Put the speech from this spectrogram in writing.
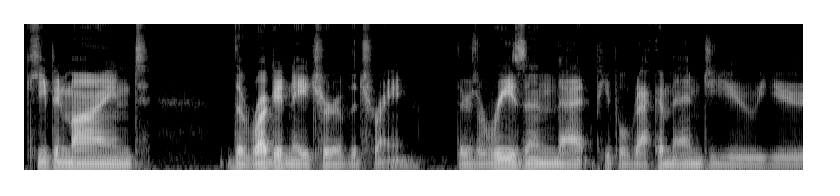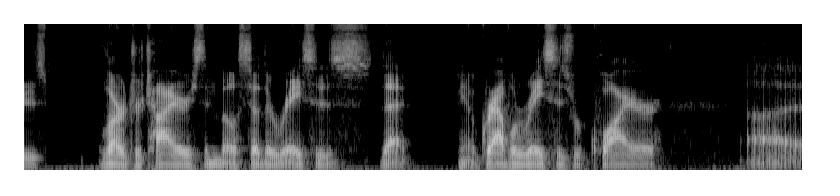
keep in mind the rugged nature of the terrain. There's a reason that people recommend you use larger tires than most other races that you know gravel races require. Uh,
